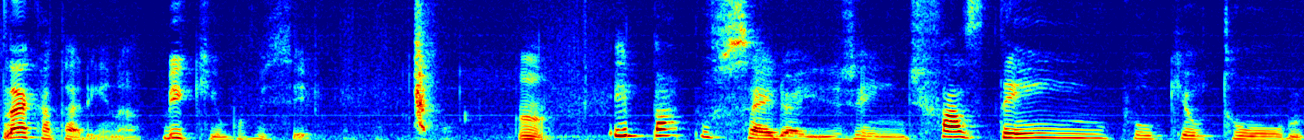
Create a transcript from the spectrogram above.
Né, Catarina? Biquinho pra você. Hum. E papo sério aí, gente. Faz tempo que eu tô,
